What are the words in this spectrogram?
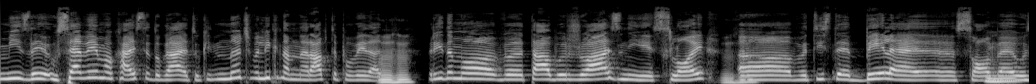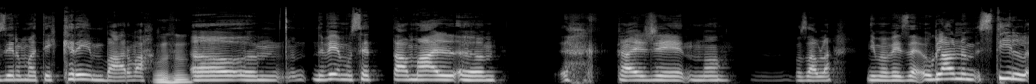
mi zdaj vse vemo, kaj se dogaja tukaj, nič veliko nam ne rabite povedati. Uh -huh. Pridemo v ta buržoazni sloj, uh -huh. uh, v tiste bele uh, sobe, uh -huh. oziroma teh krem barvah. Uh -huh. uh, um, ne vem, vse ta mal, um, kaj je že, no, pozabila. Nima veze. V glavnem stil uh,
